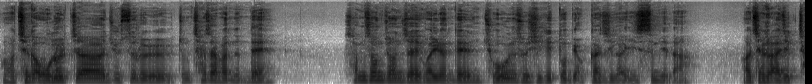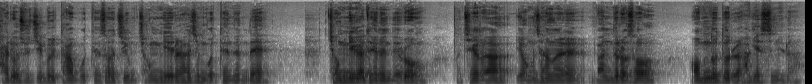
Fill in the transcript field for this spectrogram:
어, 제가 오늘자 뉴스를 좀 찾아봤는데 삼성전자에 관련된 좋은 소식이 또 몇 가지가 있습니다. 어, 제가 아직 자료 수집을 다 못해서 지금 정리를 하진 못했는데 정리가 되는 대로 제가 영상을 만들어서 업로드를 하겠습니다.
